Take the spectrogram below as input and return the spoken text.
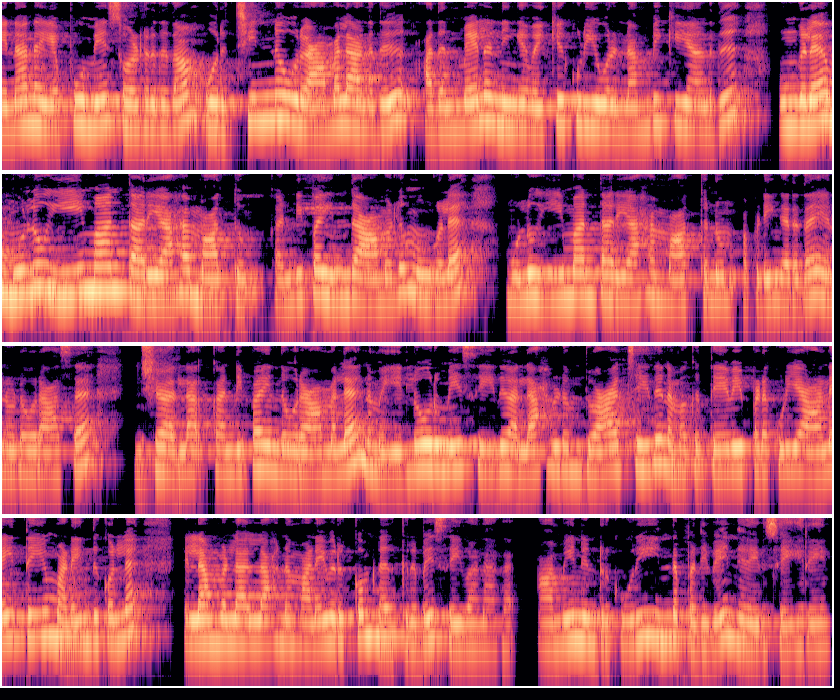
ஏன்னா நான் எப்போவுமே சொல்கிறது தான் ஒரு சின்ன ஒரு அமலானது அதன் மேலே நீங்கள் வைக்கக்கூடிய ஒரு நம்பிக்கையானது உங்களை முழு ஈமான் தாரியாக மாற்றும் கண்டிப்பாக இந்த அமலும் உங்களை முழு ஈமான் தாரியாக மாற்றணும் அப்படிங்கிறத என்னோட ஒரு ஆசை. இன்ஷா அல்லா கண்டிப்பாக இந்த ஒரு அமலை நம்ம எல்லோருமே செய்து அல்லாஹ்விடம் துவா செய்து நமக்கு தேவைப்படக்கூடிய அனைத்தையும் அடைந்து கொள்ள எல்லாம் வல்ல அல்லாஹ் நம் அனைவருக்கும் நற்கிருபை செய்வானாக. ஆமீன் என்று கூறி இந்த பதிவை நிறைவு செய்கிறேன்.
